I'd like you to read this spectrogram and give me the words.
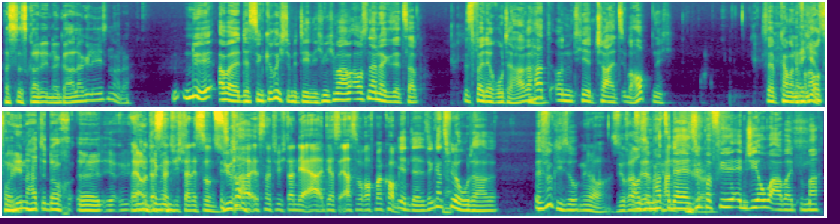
Hast du das gerade in der Gala gelesen, oder? Nö, aber das sind Gerüchte, mit denen ich mich mal auseinandergesetzt habe. Das ist, weil der rote Haare Mhm. hat und hier Charles überhaupt nicht. Deshalb kann man Ja, davon hier, ausgehen. vorhin hatte doch. Äh, Ja, und das ist natürlich, dann ist so ein. Syrer, ist, natürlich dann der, das erste, worauf man kommt. Ja, da sind ganz viele rote Haare. Ist wirklich so. Genau, Syrer sind Außerdem ja hat sie da ja super viel NGO-Arbeit gemacht.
